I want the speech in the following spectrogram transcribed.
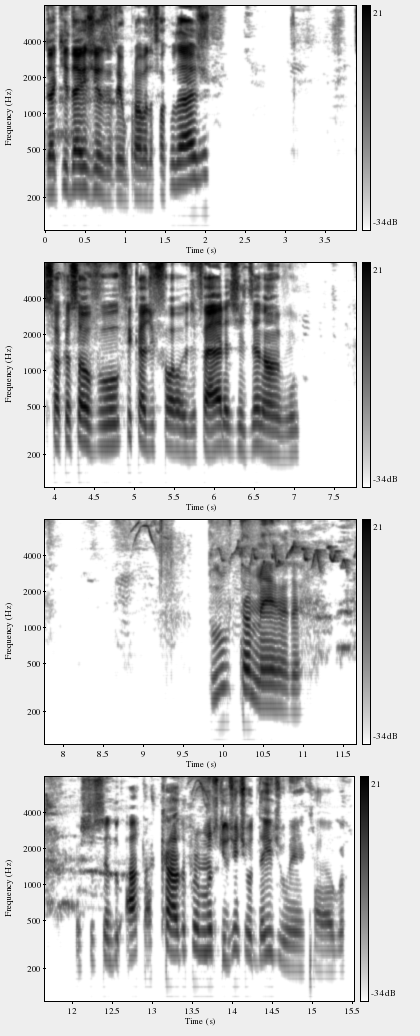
Daqui 10 dias eu tenho prova da faculdade. Só que eu só vou ficar de, de férias dia 19. Puta merda. Eu estou sendo atacado por mosquitos. Gente, eu odeio de manhã, cara.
